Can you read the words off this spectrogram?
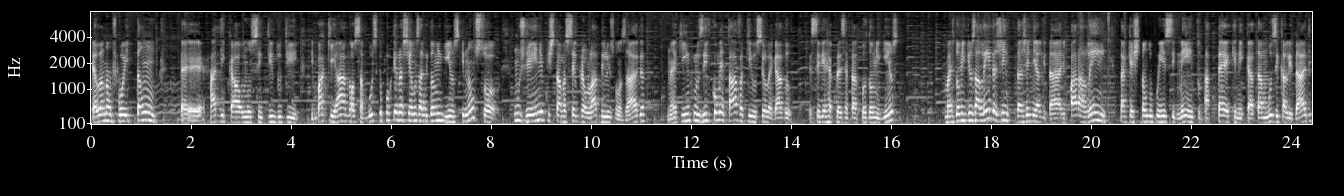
ela não foi tão é, radical no sentido de, de baquear a nossa música, porque nós tínhamos ali Dominguinhos, que não só um gênio que estava sempre ao lado de Luiz Gonzaga, né, que inclusive comentava que o seu legado seria representado por Dominguinhos, mas Dominguinhos, além da, da genialidade, para além da questão do conhecimento, da técnica, da musicalidade,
